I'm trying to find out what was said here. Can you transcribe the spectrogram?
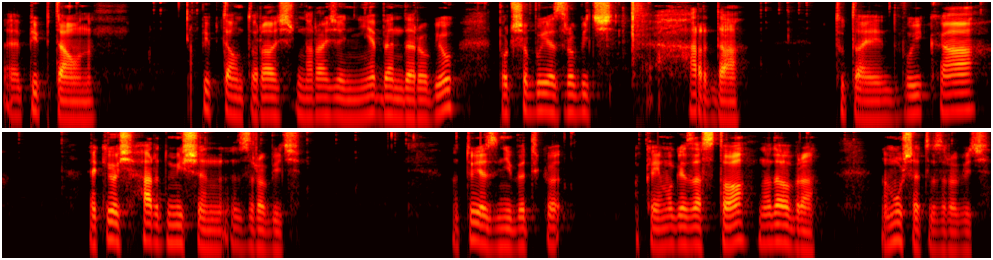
E, Piptown. Piptown to raz, na razie nie będę robił. Potrzebuję zrobić harda. Tutaj dwójka. Jakiegoś hard mission zrobić. No tu jest niby tylko. Ok, mogę za 100. No dobra. No muszę to zrobić.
